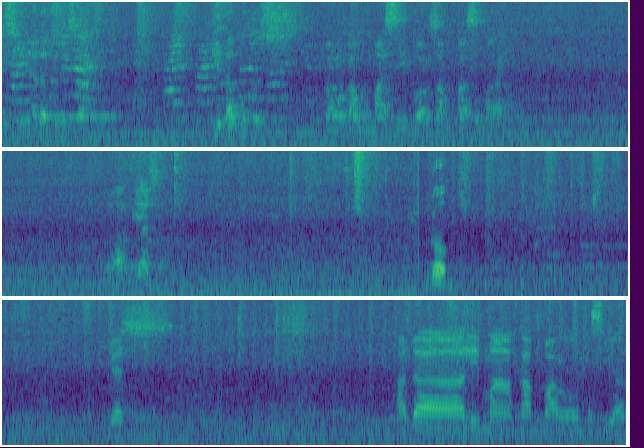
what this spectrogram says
di sini ada tulisan kita putus kalau kamu masih buang sampah sembarangan luar biasa Go. guys ada lima kapal pesiar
